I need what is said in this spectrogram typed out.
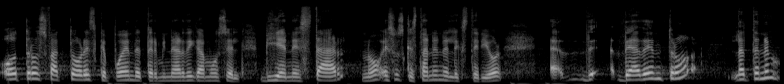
otros factores que pueden determinar, digamos, el bienestar, ¿no? Esos que están en el exterior, eh, de, de adentro La tenemos.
